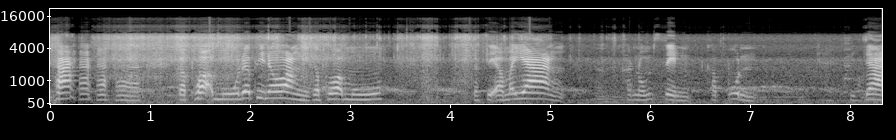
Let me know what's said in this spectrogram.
จ้ากระเพาะหมูเด้อพี่น้องนี่กระเพาะหมูก็สิเอามาย่าง ขนมเส้นข้าวปุ้นนี่จ้า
